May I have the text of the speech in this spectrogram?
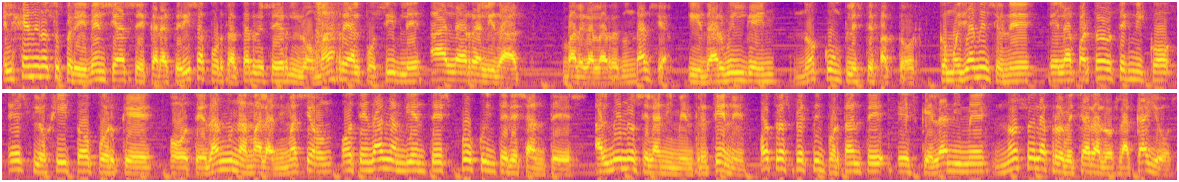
El género supervivencia se caracteriza por tratar de ser lo más real posible a la realidad valga la redundancia, y Darwin Game no cumple este factor. Como ya mencioné, el apartado técnico es flojito porque o te dan una mala animación o te dan ambientes poco interesantes. Al menos el anime entretiene. Otro aspecto importante es que el anime no suele aprovechar a los lacayos.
